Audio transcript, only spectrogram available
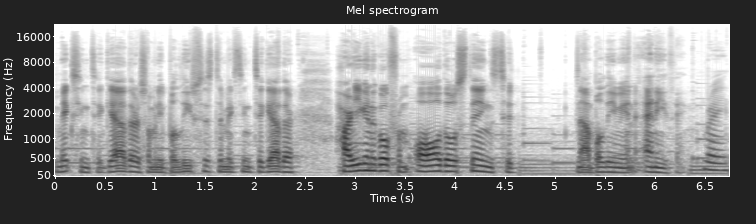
mixing together so many belief systems mixing together how are you going to go from all those things to not believing in anything Right.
